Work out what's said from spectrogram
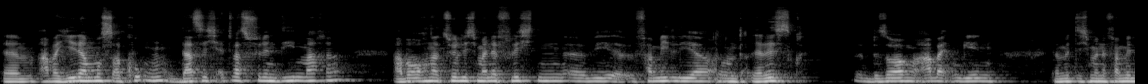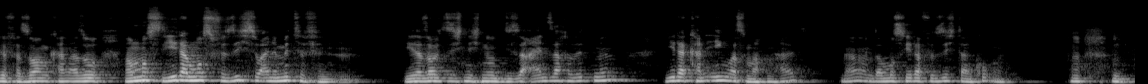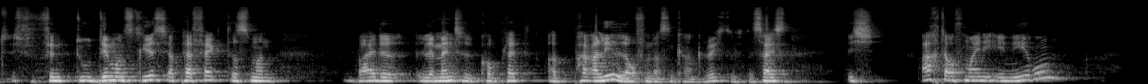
Ähm, aber jeder muss auch gucken, dass ich etwas für den Dien mache, aber auch natürlich meine Pflichten äh, wie Familie und Risk besorgen, arbeiten gehen, damit ich meine Familie versorgen kann. Also man muss, jeder muss für sich so eine Mitte finden. Jeder sollte sich nicht nur dieser einen Sache widmen. Jeder kann irgendwas machen halt. Ne? Und da muss jeder für sich dann gucken. Ja, und ich finde, du demonstrierst ja perfekt, dass man beide Elemente komplett äh, parallel laufen lassen kann. Richtig. Das heißt, ich achte auf meine Ernährung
